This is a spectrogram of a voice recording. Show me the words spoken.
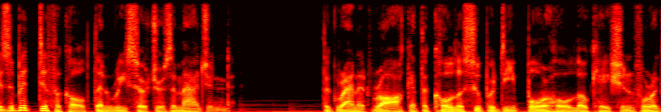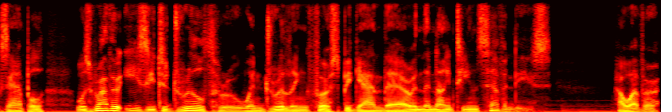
is a bit difficult than researchers imagined. The granite rock at the Kola Super Deep borehole location, for example, was rather easy to drill through when drilling first began there in the 1970s. However,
